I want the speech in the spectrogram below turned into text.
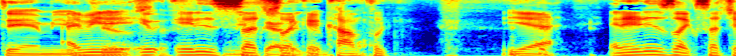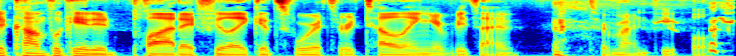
Damn you, I mean, it, it is You've such like a good point. complicated. yeah, and it is like such a complicated plot. I feel like it's worth retelling every time to remind people.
